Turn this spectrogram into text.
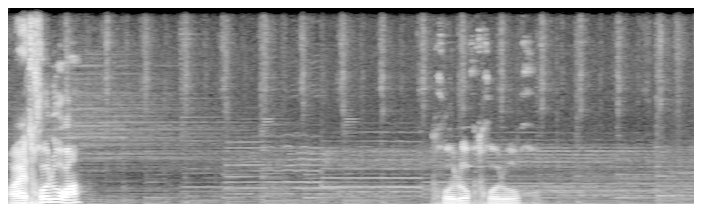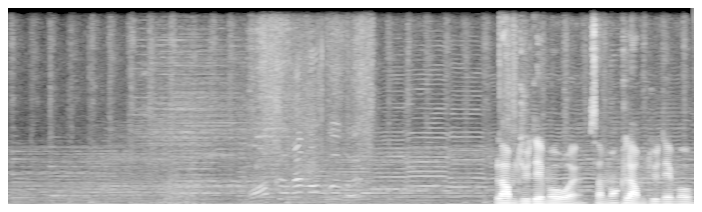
Ouais, trop lourd, hein. Trop lourd, trop lourd. L'arme du démo, ouais. Ça me manque l'arme du démo.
